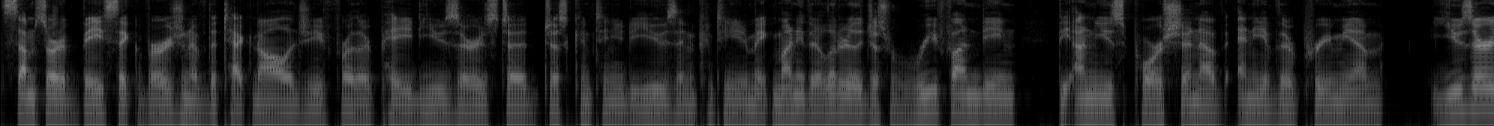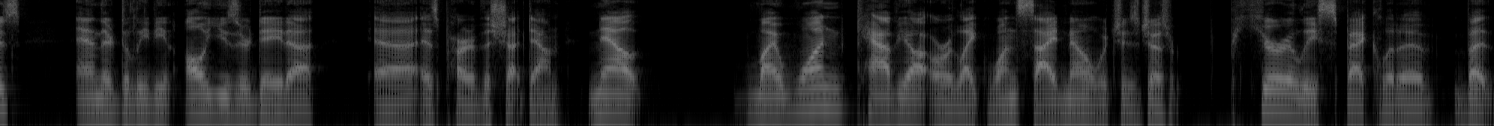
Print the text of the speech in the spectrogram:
some sort of basic version of the technology for their paid users to just continue to use and continue to make money. They're literally just refunding the unused portion of any of their premium users, and they're deleting all user data uh, as part of the shutdown. Now, my one caveat or like one side note, which is just purely speculative, but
